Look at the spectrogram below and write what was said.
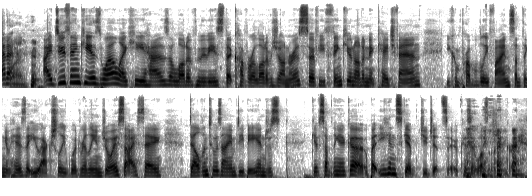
and I. I do think he as well. Like he has a lot of movies that cover a lot of genres. So if you think you're not a Nick Cage fan, you can probably find something of his that you actually would really enjoy. So I say delve into his IMDb and just give something a go. But you can skip Jiu Jitsu because it wasn't that great.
